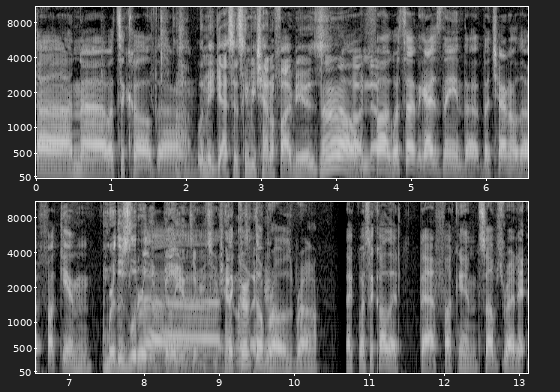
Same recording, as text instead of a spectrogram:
uh, on uh, what's it called? Um, Let me guess. It's gonna be Channel Five News. no, no, no, Oh, no. Fuck, what's that guy's name? The the channel, the fucking Where there's literally the- billions of YouTube channels. The crypto bros, bro. Like what's it called? That that fucking subreddit.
